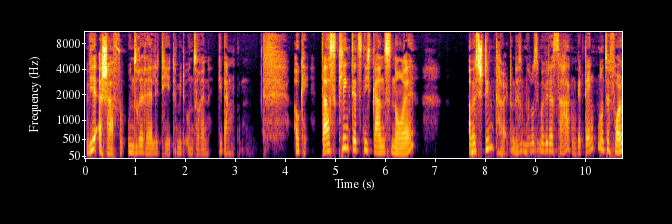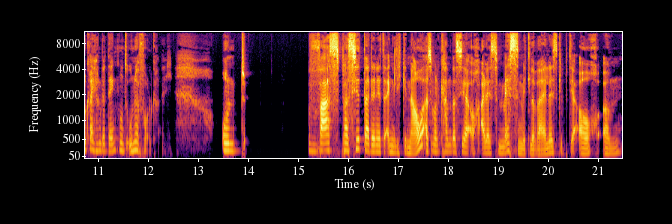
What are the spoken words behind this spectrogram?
wir erschaffen unsere Realität mit unseren Gedanken. Okay, das klingt jetzt nicht ganz neu, aber es stimmt halt und das muss man immer wieder sagen. Wir denken uns erfolgreich und wir denken uns unerfolgreich. Und was passiert da denn jetzt eigentlich genau? Also man kann das ja auch alles messen mittlerweile. Es gibt ja auch ähm,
